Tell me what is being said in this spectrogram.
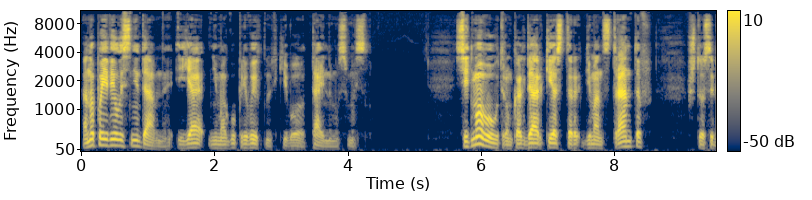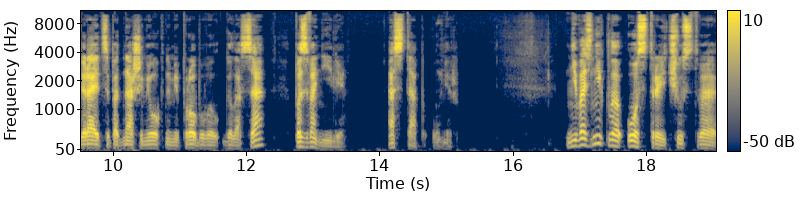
Оно появилось недавно, и я не могу привыкнуть к его тайному смыслу. Седьмого утром, когда оркестр демонстрантов, что собирается под нашими окнами, пробовал голоса, позвонили. Остап умер. Не возникло острое чувство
